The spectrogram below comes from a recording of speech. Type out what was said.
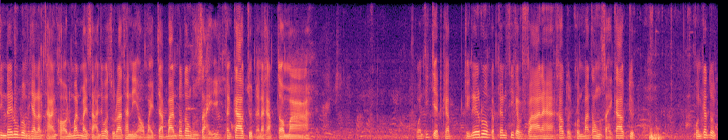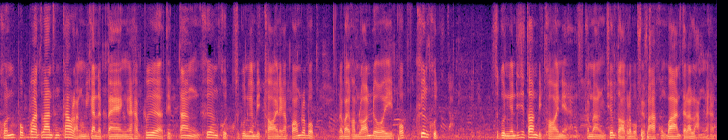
จึงได้รวบรวมพยานหลักฐานขออนุมัติหมายสารจังหวัดสุราษฎร์ธานีออกหมายจับบ้านต้องต้องสงสัยทั้ง 9 จุดนะครับ ต่อมาวันที่ 7 ครับ จึงได้ร่วมกับเจ้าหน้าที่การไฟฟ้านะฮะเข้าตรวจค้นบ้านต้องสงสัย 9 จุด ผลการตรวจค้นพบว่าบ้านทั้ง 9 หลังมีการดัดแปลงนะครับ เพื่อติดตั้งเครื่องขุดสกุลเงินบิตคอยนะครับ พร้อมระบบระบายความร้อนโดยพบเครื่องขุดสกุลเงินดิจิตอลบิตคอยเนี่ยกำลังเชื่อมต่อกับระบบไฟฟ้าของบ้านแต่ละหลังนะครับ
